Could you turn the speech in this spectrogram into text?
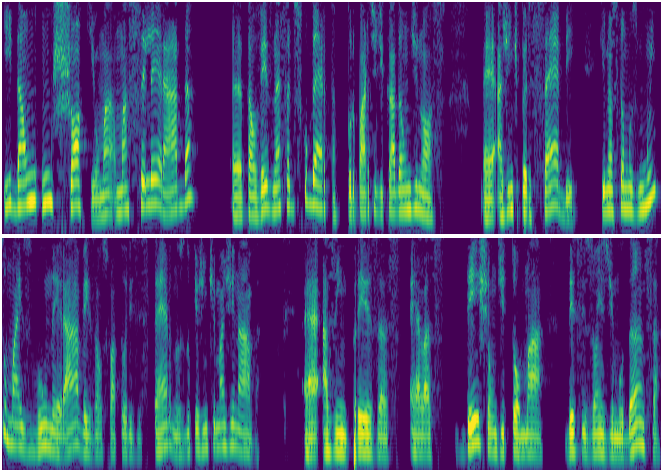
e dá um, um choque, uma, uma acelerada, é, talvez nessa descoberta por parte de cada um de nós. A gente percebe que nós estamos muito mais vulneráveis aos fatores externos do que a gente imaginava. É, as empresas elas deixam de tomar decisões de mudança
